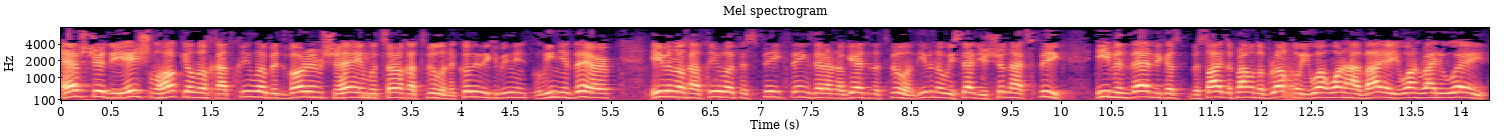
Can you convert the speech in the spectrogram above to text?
efsher diyesh l'hakil l'chatchila b'dvarim she'ein l'tzarech ha-tefillin. It could be, we could be lenient there, even l'chatchila to speak things that are nogeh to the tefillin. Even though we said you should not speak, even then, because besides the problem of the bracha, you want one havaya, you want right away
